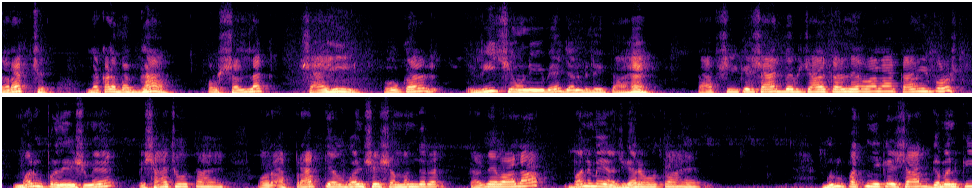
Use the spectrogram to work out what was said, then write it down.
तरक्ष, लकड़बग्घा और शल्लक शाही होकर रीछ योनि में जन्म लेता है। तापसी के साथ व्यभिचार करने वाला कामी पुरुष मरु प्रदेश में पिशाच होता है और अप्राप्त यौवन से संबंध करने वाला वन में अजगर होता है। गुरु पत्नी के साथ गमन की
